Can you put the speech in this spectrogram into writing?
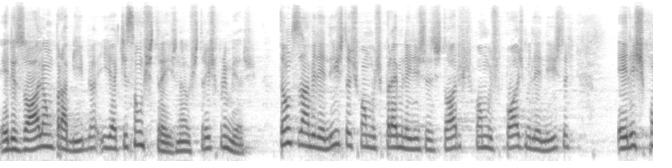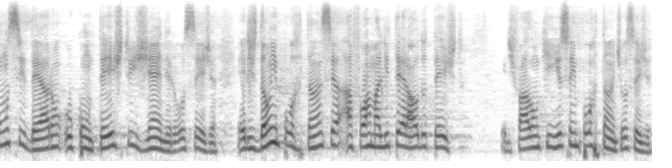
eles olham para a Bíblia, e aqui são os três, né, os três primeiros tanto os amilenistas como os pré-milenistas históricos, como os pós-milenistas, eles consideram o contexto e gênero, ou seja, eles dão importância à forma literal do texto. Eles falam que isso é importante, ou seja,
